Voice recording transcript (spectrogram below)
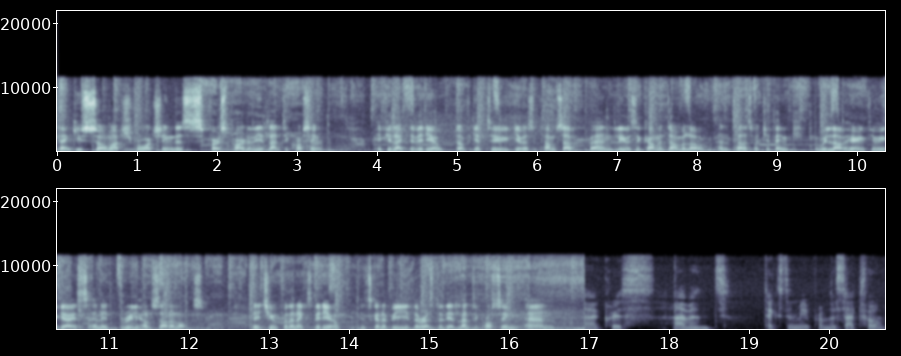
Thank you so much for watching this first part of the Atlantic crossing. If you liked the video, don't forget to give us a thumbs up and leave us a comment down below and tell us what you think. We love hearing from you guys and it really helps out a lot. Stay tuned for the next video. It's gonna be the rest of the Atlantic crossing and... Uh, Chris haven't texted me from the sat phone.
